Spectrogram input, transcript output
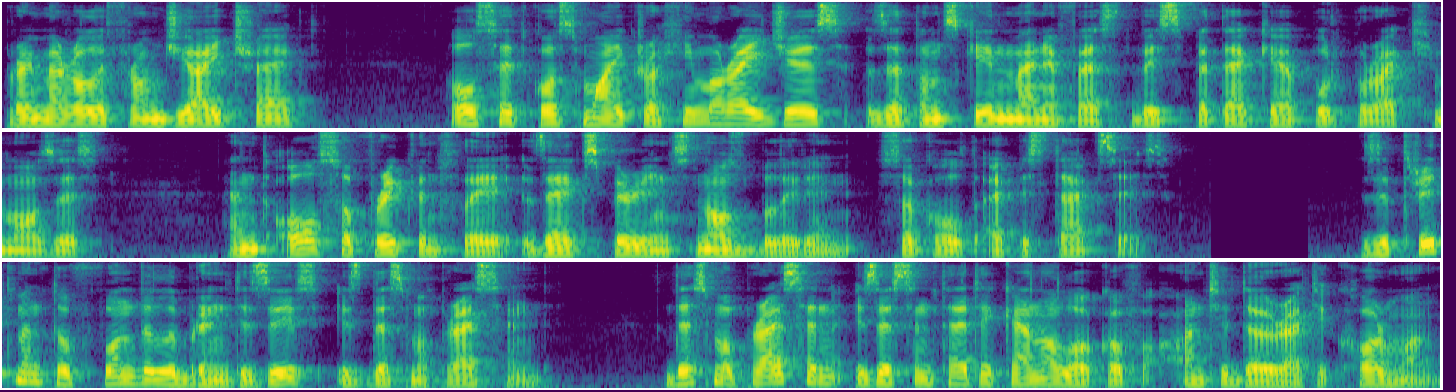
primarily from GI tract. Also, it causes microhemorrhages that on skin manifest with petechia purpura ecchymosis, and also frequently they experience nose bleeding, so-called epistaxis. The treatment of von Willebrand disease is desmopressin, Desmopressin is a synthetic analog of antidiuretic hormone.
